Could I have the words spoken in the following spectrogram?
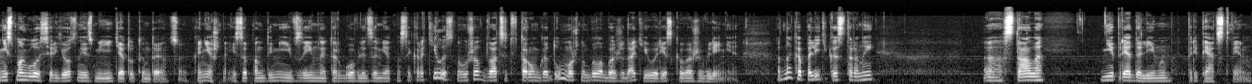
не смогло серьезно изменить эту тенденцию. Конечно, из-за пандемии взаимная торговля заметно сократилась, но уже в 2022 году можно было бы ожидать его резкого оживления. Однако политика страны э, стала непреодолимым препятствием.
